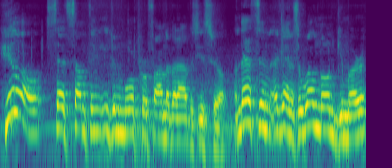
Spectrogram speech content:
Hillel said something even more profound about Ahavas Yisrael, and that's in again it's a well-known Gemara,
